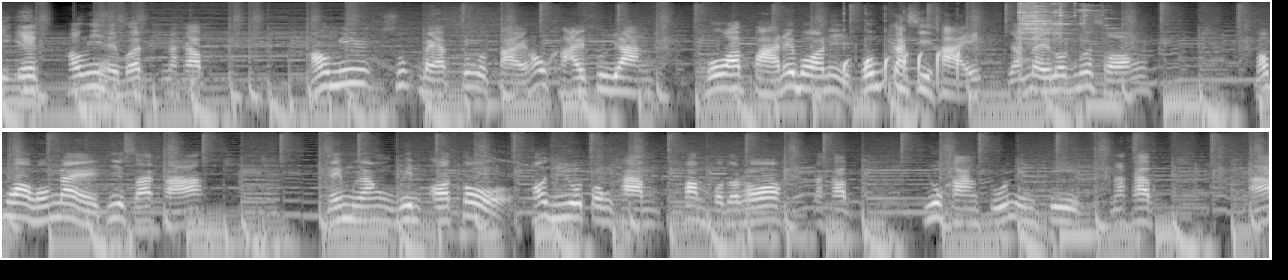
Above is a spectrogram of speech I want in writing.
EX เขามีให้เบิดนะครับเขามีทุกแบบทุกสไตล์เขาขายสุยางบว่าป่าได้บอนี่ผมกะสีขายอยากได้รถมือสองมาพอผมได้ที่สาขาในเมืองวินออโต้เขาจะอยู่ตรงข้ามปั๊มปตทนะครับอยู่ข้างศูนย์เอ็นจีนะครับอ่า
